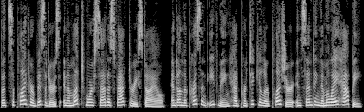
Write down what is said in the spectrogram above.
but supplied her visitors in a much more satisfactory style and on the present evening had particular pleasure in sending them away happy.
